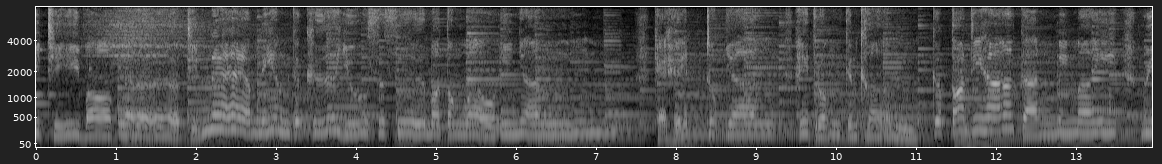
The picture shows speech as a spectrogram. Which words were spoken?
วิธีบอกเลิกที่แนบเนียนก็คืออยู่ซื่อๆบ่ต้องเว้าอีหยัง แค่เฮ็ดทุกอย่างให้ตรงกันคำกือบตอนที่หากันไม่ไหม วิ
